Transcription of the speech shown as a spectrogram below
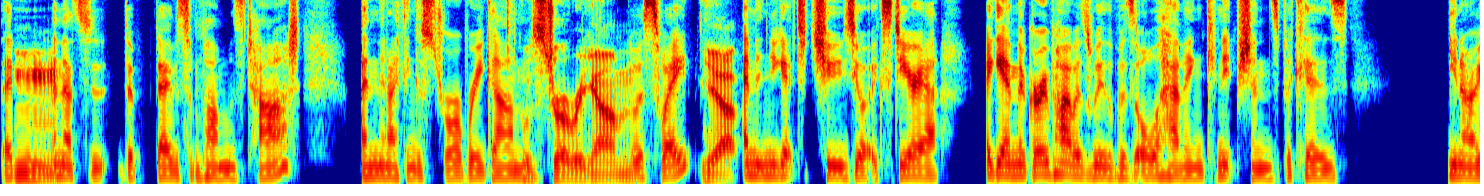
They- Mm. And that's the Davidson plum was tart. And then I think a strawberry gum With strawberry gum. was sweet. yeah. And then you get to choose your exterior. Again, the group I was with was all having conniptions because, you know,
